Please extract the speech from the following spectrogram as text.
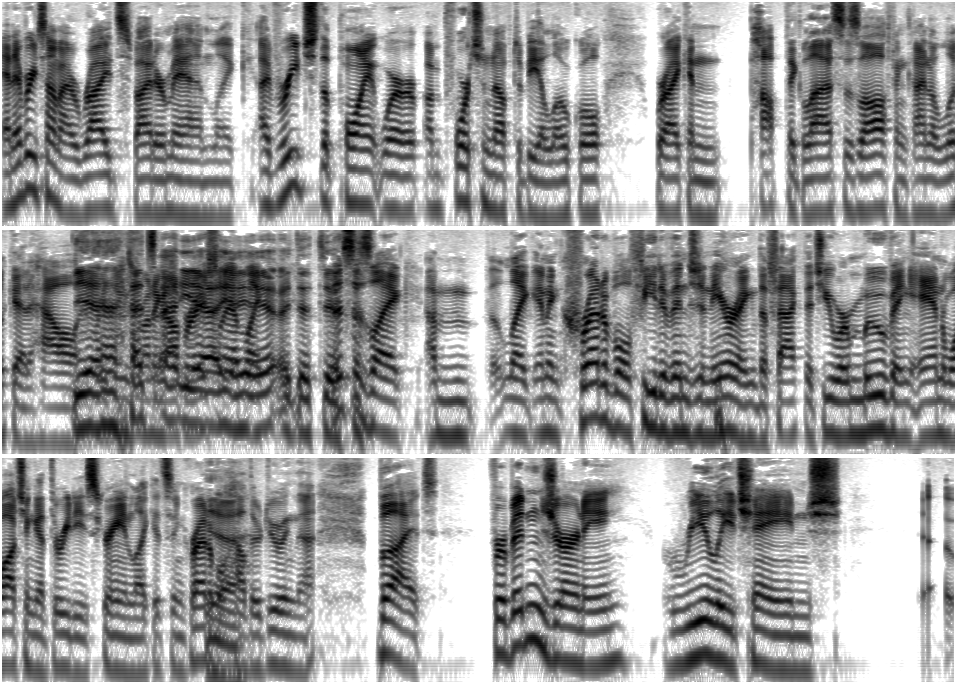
and every time I ride Spider Man, like I've reached the point where I'm fortunate enough to be a local where I can pop the glasses off and kind of look at how Yeah, everything's running uh, yeah, operationally. I'm yeah, like, yeah, I did too. this is like um, like an incredible feat of engineering. the fact that you were moving and watching a 3D screen, like it's incredible Yeah. how they're doing that. But Forbidden Journey really changed uh,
